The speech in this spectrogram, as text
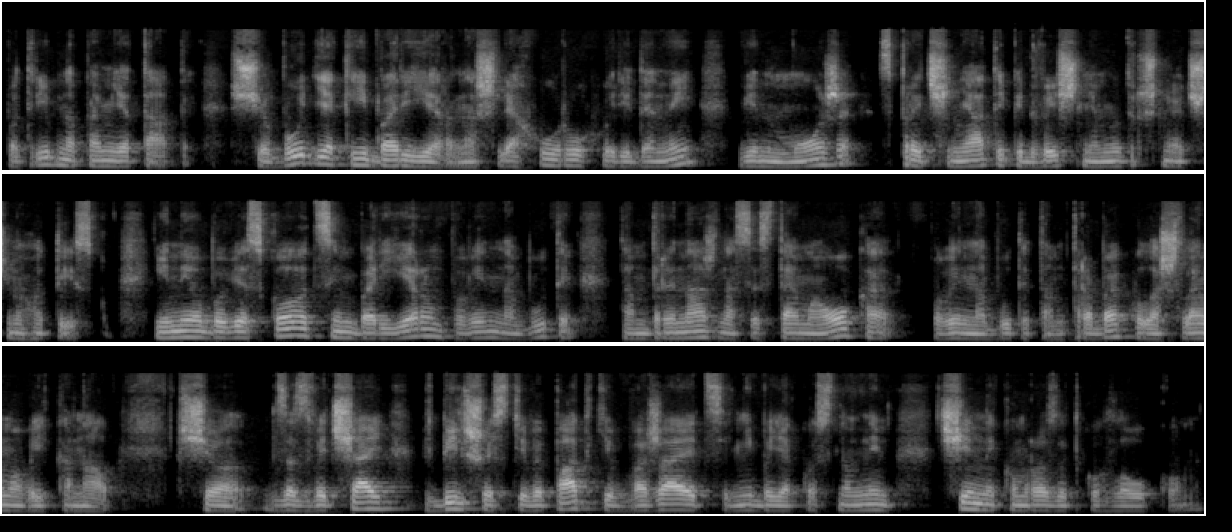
потрібно пам'ятати, що будь-який бар'єр на шляху руху рідини він може спричиняти підвищення внутрішньоочного тиску, і не обов'язково цим бар'єром повинна бути там дренажна система ока. Повинна бути там трабекула, шлемовий канал, що зазвичай в більшості випадків вважається ніби як основним чинником розвитку глаукоми.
